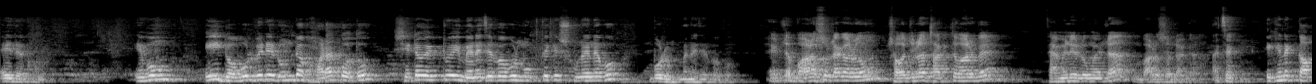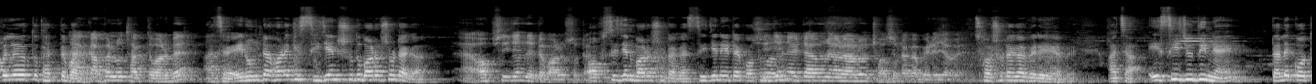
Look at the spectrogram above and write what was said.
এই দেখুন। এবং এই ডবল বেডের রুমটা ভাড়া কত, সেটাও একটু এই ম্যানেজার বাবুর মুখ থেকে শুনে নেব। বলুন ম্যানেজার বাবু। এটা বারোশো টাকা রুম ছজনে থাকতে পারবে। ফ্যামিলি রুম এটা বারোশো টাকা। আচ্ছা এখানে কাপেলেরও তো থাকতে হ্যাঁ পারে কাপেলও থাকতে পারবে। আচ্ছা এই রুমটা ভাড়া কি সিজন শুধু বারোশো টাকা? অক্সিজেন এটা বারোশো টাকা। অক্সিজেন বারোশো টাকা। সিজনে এটা কত সিজন এটা আপনার আরও ছশো টাকা বেড়ে যাবে। ছশো টাকা বেড়ে যাবে। আচ্ছা এসি যদি নেয় তাহলে কত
